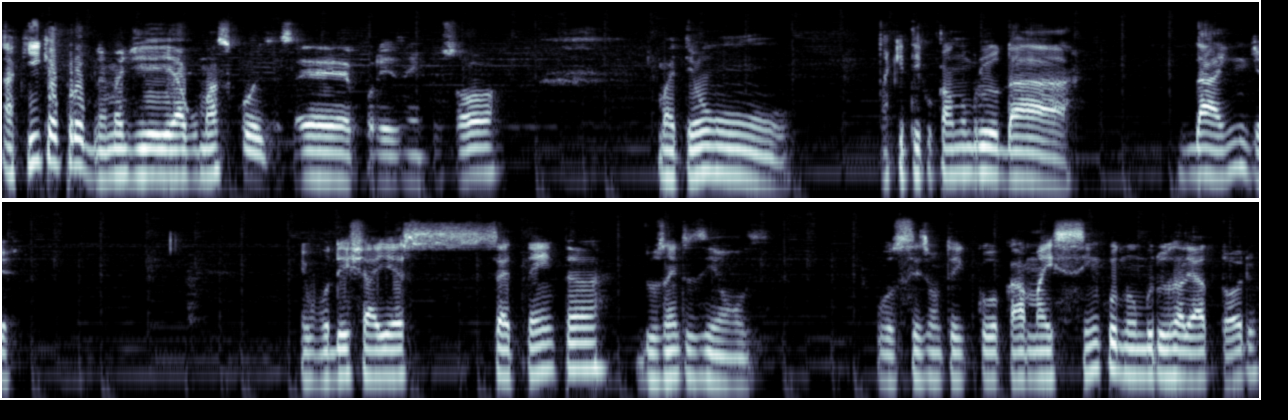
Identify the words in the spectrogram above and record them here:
aqui que é o problema de algumas coisas. É, por exemplo, só vai ter um aqui tem que colocar o número da da Índia. Eu vou deixar aí é 70 211 vocês vão ter que colocar mais cinco números aleatórios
